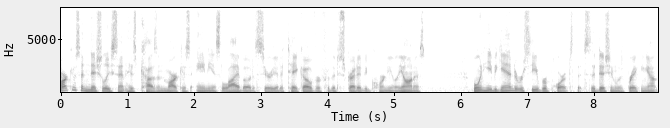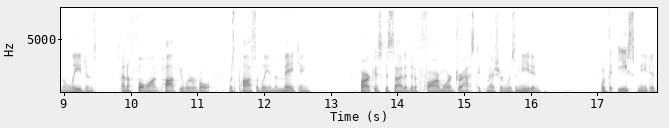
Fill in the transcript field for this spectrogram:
Marcus initially sent his cousin Marcus Annius Libo to Syria to take over for the discredited Cornelianus, but when he began to receive reports that sedition was breaking out in the legions and a full-on popular revolt was possibly in the making, Marcus decided that a far more drastic measure was needed. What the East needed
